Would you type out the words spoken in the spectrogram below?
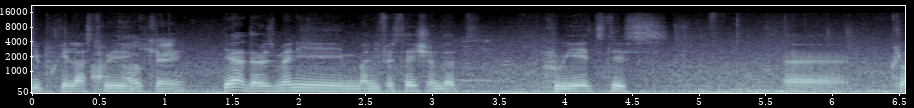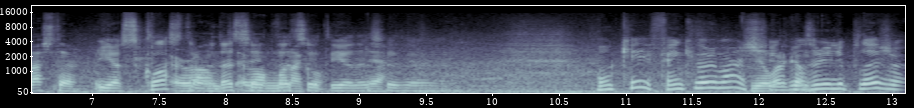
e Prix last ah, week. Okay. Yeah, there's many manifestation that creates this uh, cluster. Yes, cluster. Around- that's around it. That's it. Yeah, that's Yeah. it. yeah. Okay, thank you very much. You're it was welcome. really pleasure.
